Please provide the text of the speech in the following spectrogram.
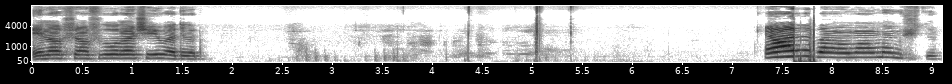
en az şanslı olan şeyi verdi galiba. Ya evet ben onu anlamıştım.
